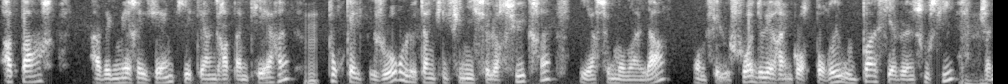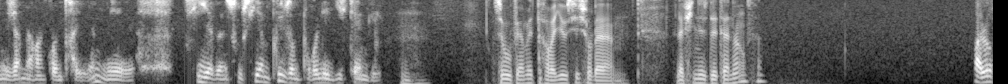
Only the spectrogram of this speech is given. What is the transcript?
à part avec mes raisins qui étaient en grappe entière Mhm. pour quelques jours, le temps qu'ils finissent leur sucre, et à ce moment-là, on fait le choix de les réincorporer ou pas s'il y avait un souci. J'en ai jamais rencontré, hein, mais s'il y avait un souci, en plus, on pourrait les distinguer. Ça vous permet de travailler aussi sur la, la finesse des tanins, ça? Alors,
